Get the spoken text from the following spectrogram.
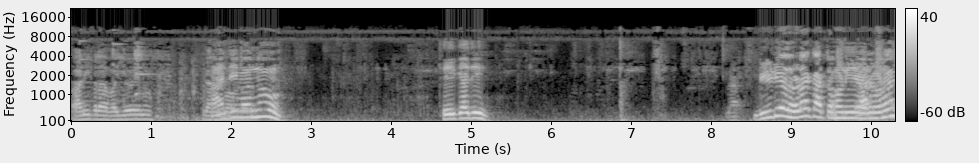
ਪਾਣੀ ਪਿਲਾ ਬਾਈ ਓਏ ਇਹਨੂੰ। ਹਾਂਜੀ ਮੋਨੂ। ਠੀਕ ਹੈ ਜੀ। ਵੀਡੀਓ ਥੋੜਾ ਘੱਟ ਹੋਣੀ ਯਾਰ ਹੁਣ।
